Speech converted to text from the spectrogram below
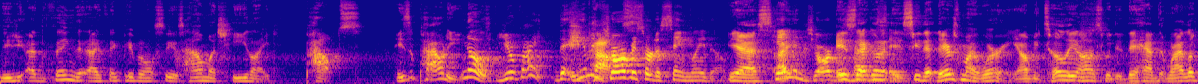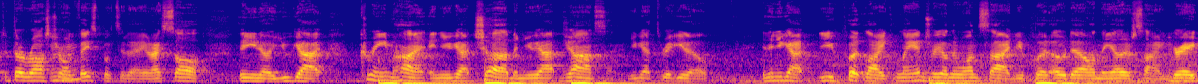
Did you? Uh, the thing that I think people don't see is how much he like pouts. He's a pouty. No, you're right. The, He him pouts. and Jarvis are the same way though. Yes, Him I- and Jarvis Is that going to see that? There's my worry. I'll be totally honest with you. They have when I looked at their roster Mm-hmm. on Facebook today, and I saw that you know you got Kareem Hunt and you got Chubb and you got Johnson. You got three, you know, and then you got you put like Landry on the one side, you put Odell on the other side. Great.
